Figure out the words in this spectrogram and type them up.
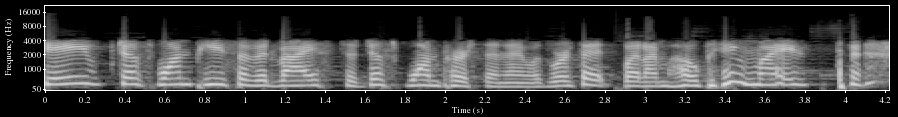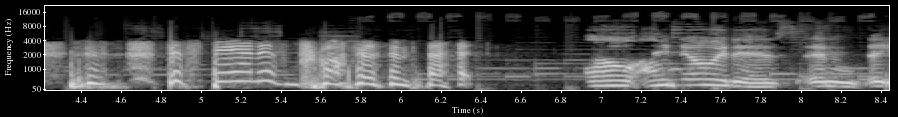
gave just one piece of advice to just one person, it was worth it. But I'm hoping my the span is broader than that. Oh, I know it is, and uh,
